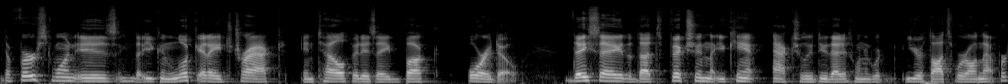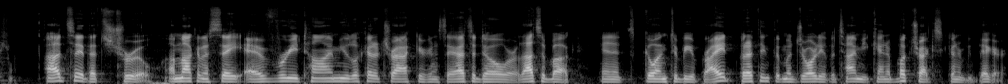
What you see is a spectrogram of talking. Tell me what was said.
the first one is that you can look at a track and tell if it is a buck or a doe. They say that that's fiction, that you can't actually do that. I just wondered what your thoughts were on that first one. I'd say that's true. I'm not going to say every time you look at a track, you're going to say that's a doe or that's a buck, and it's going to be right. But I think the majority of the time you can. A buck track's going to be bigger.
